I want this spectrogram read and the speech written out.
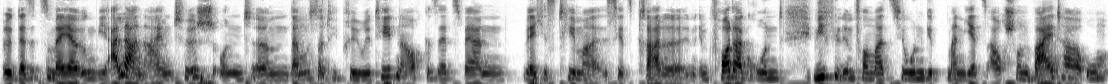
da sitzen wir ja irgendwie alle an einem Tisch und ähm, da muss natürlich Prioritäten auch gesetzt werden. Welches Thema ist jetzt gerade im Vordergrund? Wie viel Informationen gibt man jetzt auch schon weiter, um,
